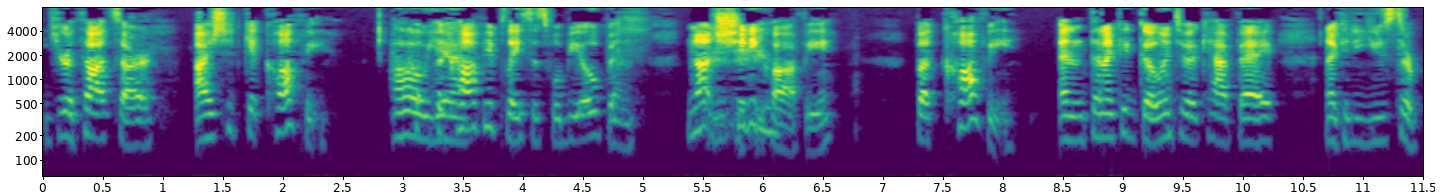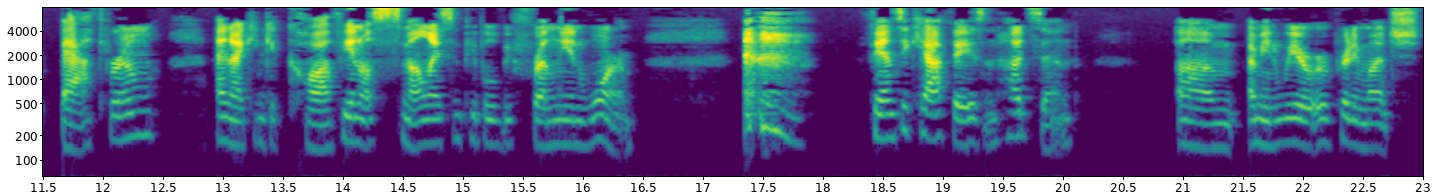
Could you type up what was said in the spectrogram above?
your thoughts are, I should get coffee Oh yeah. the coffee places will be open. Not shitty coffee, but coffee. And then I could go into a cafe and I could use their bathroom and I can get coffee and it'll smell nice and people will be friendly and warm. Fancy cafes in Hudson. Um, I mean, we were pretty much,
